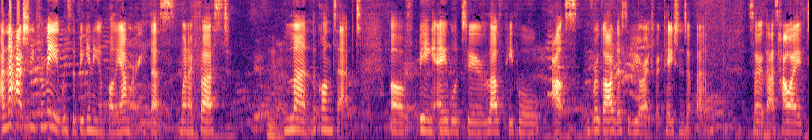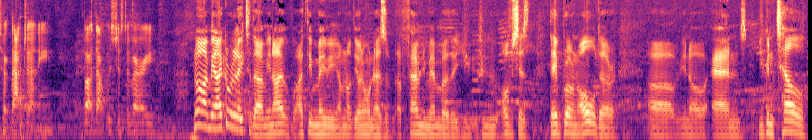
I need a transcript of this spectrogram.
And that actually, for me, was the beginning of polyamory. That's when I first learned the concept of being able to love people out, regardless of your expectations of them. So that's how I took that journey. But that was just a very No, I mean I can relate to that. I mean, I I think maybe I'm not the only one who has a, a family member that you who obviously has they've grown older, uh, you know, and you can tell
